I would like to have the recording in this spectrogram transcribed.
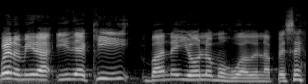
Bueno, mira, y de aquí, Vane y yo lo hemos jugado en la PC.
